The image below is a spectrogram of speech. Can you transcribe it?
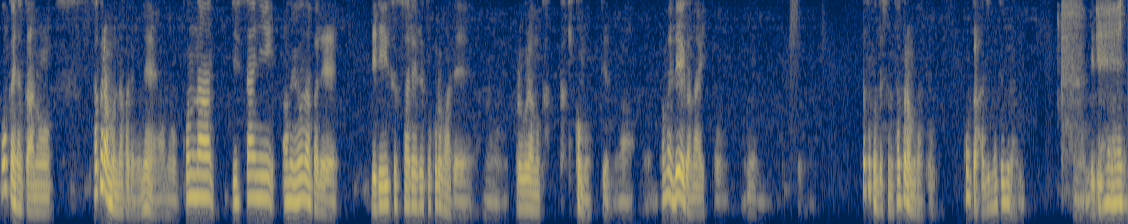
今回なんかあの、タクラムの中でもね、あの、こんな実際にあの世の中でリリースされるところまで、あの、プログラムか書き込むっていうのは、あんまり例がないと思うんですよ。佐藤君としてもタクラムだと、今回初めてぐらいリリースえーっ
